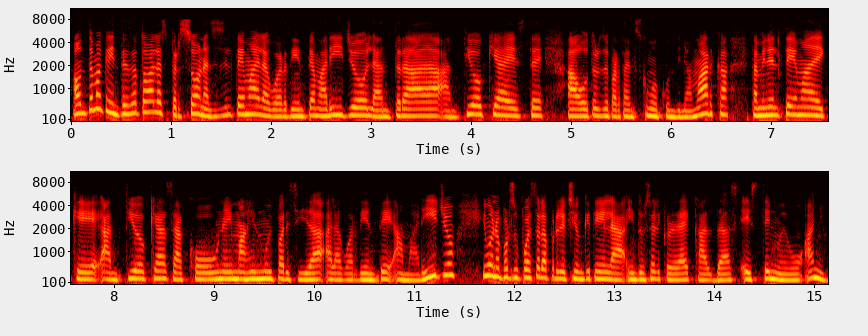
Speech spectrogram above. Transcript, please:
a un tema que interesa a todas las personas, es el tema del aguardiente amarillo, la entrada a Antioquia, este, a otros departamentos como Cundinamarca. También el tema de que Antioquia sacó una imagen muy parecida al aguardiente amarillo. Y bueno, por supuesto, la proyección que tiene la industria licorera de Caldas este nuevo año.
